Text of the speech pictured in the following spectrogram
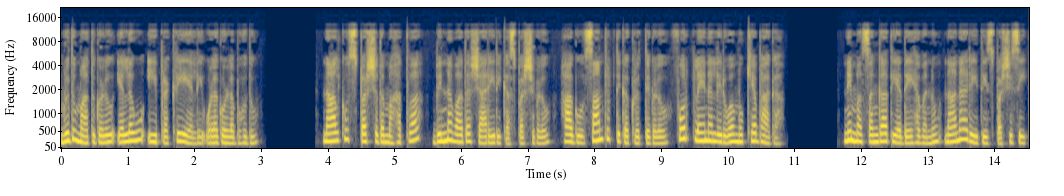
ಮೃದು ಮಾತುಗಳು ಎಲ್ಲವೂ ಈ ಪ್ರಕ್ರಿಯೆಯಲ್ಲಿ ಒಳಗೊಳ್ಳಬಹುದು. ನಾಲ್ಕು, ಸ್ಪರ್ಶದ ಮಹತ್ವ, ಭಿನ್ನವಾದ ಶಾರೀರಿಕ ಸ್ಪರ್ಶಗಳು ಹಾಗೂ ಸಾಂತೃಪ್ತಿಕ ಕೃತ್ಯಗಳು ಫೋರ್ ಪ್ಲೇನಲ್ಲಿರುವ ಮುಖ್ಯ ಭಾಗ. ನಿಮ್ಮ ಸಂಗಾತಿಯ ದೇಹವನ್ನು ನಾನಾ ರೀತಿ ಸ್ಪರ್ಶಿಸಿ,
